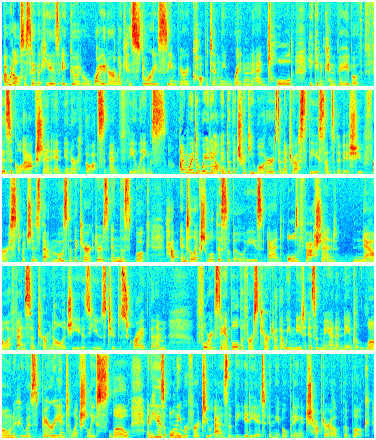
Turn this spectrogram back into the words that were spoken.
I would also say that he is a good writer, like his stories seem very competently written and told. He can convey both physical action and inner thoughts and feelings. I'm going to wade out into the tricky waters and address the sensitive issue first, which is that most of the characters in this book have intellectual disabilities and old-fashioned, now offensive terminology is used to describe them. For example, the first character that we meet is a man named Lone who is very intellectually slow and he is only referred to as the idiot in the opening chapter of the book.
